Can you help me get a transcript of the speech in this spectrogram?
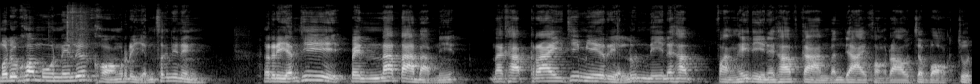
มาดูข้อมูลในเรื่องของเหรียญสักนิดหนึ่งเหรียญที่เป็นหน้าตาแบบนี้นะครับ ใครที่มีเหรียญรุ่นนี้นะครับฟังให้ดีนะครับ การบรรยายของเราจะบอกจุด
